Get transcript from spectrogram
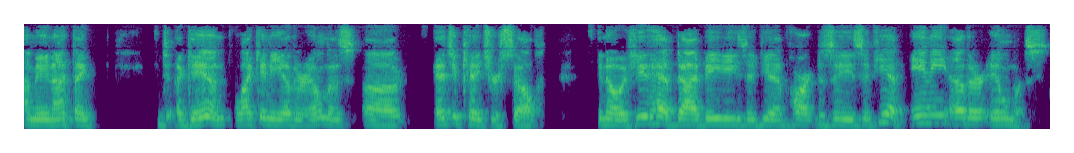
I mean, I think, again, like any other illness, uh, educate yourself. You know, if you have diabetes, if you have heart disease, if you have any other illness,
